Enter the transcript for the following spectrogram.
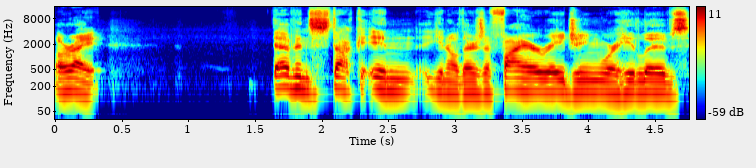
all right Devin's stuck in you know there's a fire raging where he lives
